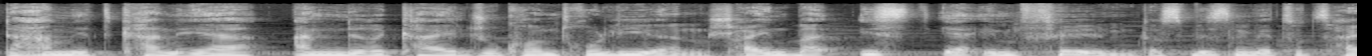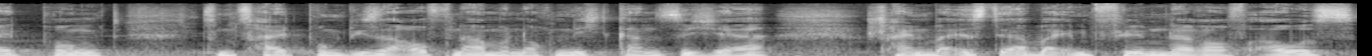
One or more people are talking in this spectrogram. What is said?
damit kann er andere Kaiju kontrollieren. Scheinbar ist er im Film. Das wissen wir zu Zeitpunkt, zum Zeitpunkt dieser Aufnahme noch nicht ganz sicher. Scheinbar ist er aber im Film darauf aus,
